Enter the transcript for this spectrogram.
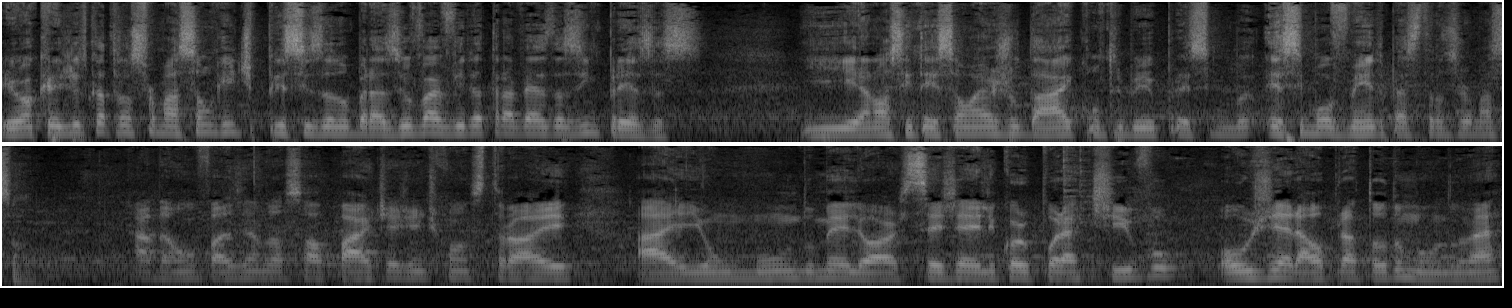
Eu acredito que a transformação que a gente precisa no Brasil vai vir através das empresas. E a nossa intenção é ajudar e contribuir para esse, esse movimento, para essa transformação cada um fazendo a sua parte, a gente constrói aí um mundo melhor, seja ele corporativo ou geral para todo mundo, né?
